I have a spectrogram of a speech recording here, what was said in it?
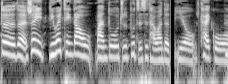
对对对，所以你会听到蛮多，就是不只是台湾的，也有泰国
